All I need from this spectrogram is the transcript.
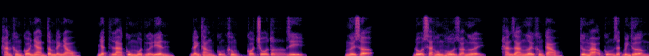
hắn không có nhàn tâm đánh nhau, nhất là cùng một người điên, đánh thắng cũng không có chỗ tốt gì. Người sợ. Đỗ sát hùng hổ dọa người, hắn dáng người không cao, tướng mạo cũng rất bình thường,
